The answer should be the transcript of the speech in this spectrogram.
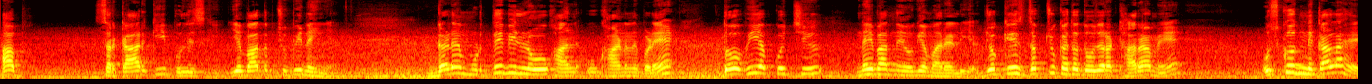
अब सरकार की, पुलिस की, ये बात अब छुपी नहीं है। गड़े मुर्दे भी लोगों खान उखाड़ने पड़े तो भी अब कुछ नई बात नहीं होगी हमारे लिए। जो केस दब चुका था 2018 में, उसको निकाला है।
